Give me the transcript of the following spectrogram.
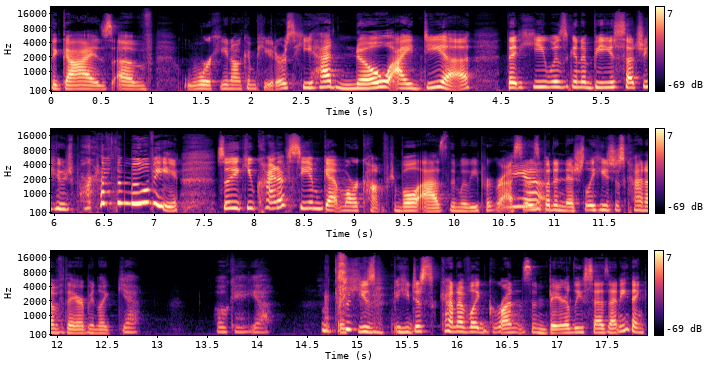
the guise of working on computers. He had no idea that he was going to be such a huge part of the movie. So like you kind of see him get more comfortable as the movie progresses, Yeah. but initially he's just kind of there being like, "Yeah. Okay, yeah." Like he's he just kind of like grunts and barely says anything.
